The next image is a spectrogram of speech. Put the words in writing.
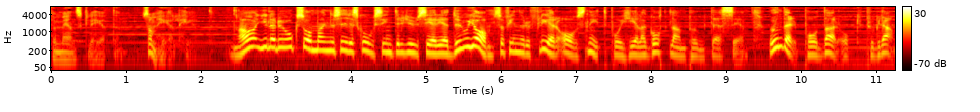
för mänskligheten som helhet. Ja, gillar du också Magnus Ireskogs intervjuserie Du och jag så finner du fler avsnitt på helagotland.se under poddar och program.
